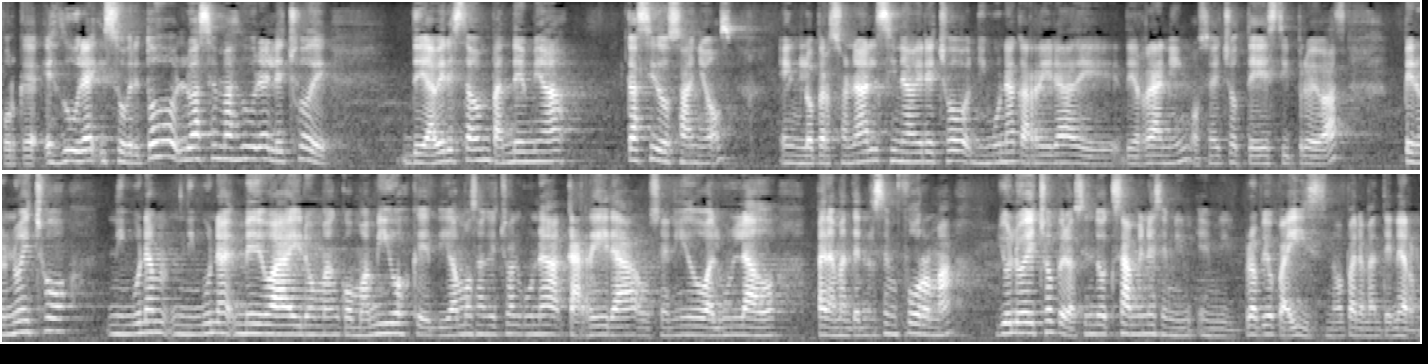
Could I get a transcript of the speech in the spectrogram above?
porque es dura y sobre todo lo hace más dura el hecho de, de haber estado en pandemia casi dos años en lo personal sin haber hecho ninguna carrera de, de running, o sea, he hecho test y pruebas, pero no he hecho ninguna, ninguna medio Ironman como amigos que, digamos, han hecho alguna carrera o se han ido a algún lado para mantenerse en forma yo lo he hecho, pero haciendo exámenes en mi, en mi propio país, ¿no? Para mantenerme.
